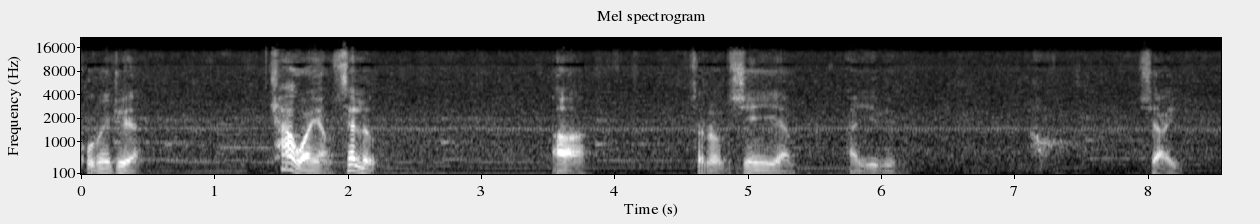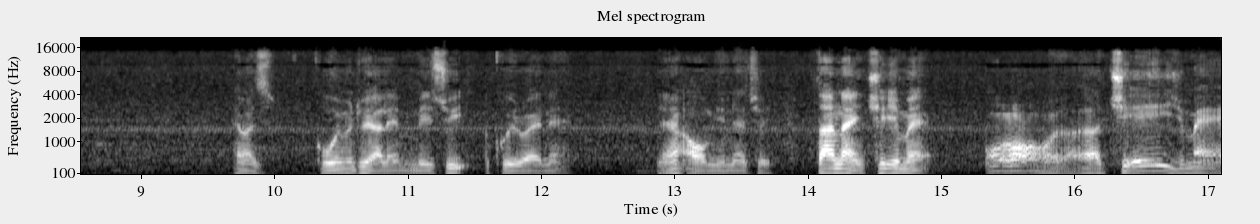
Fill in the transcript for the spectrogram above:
ကိုမင်းတွေ့ရချဝိုင်းအောင်ဆက်လို့အာဆက်တော့ရှင်းရရမယ်အရေးပြီရှာကြီးအဲ့မှာ ကိုဝင်းမထွေးရလဲမေဆွေအခွေရွယ်နဲ့ရန်အောင်မြင်တဲ့ချိန်သားနိုင်ချေမဲ့အော်ချေမဲ့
